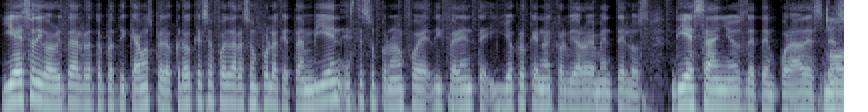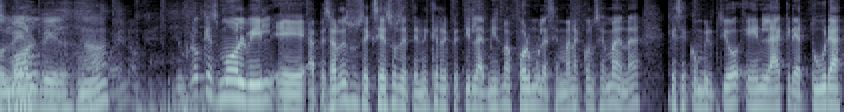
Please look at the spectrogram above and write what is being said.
y eso digo, ahorita al rato platicamos, pero creo que esa fue la razón por la que también este Superman fue diferente, y yo creo que no hay que olvidar obviamente los 10 años de temporada de Smallville, ¿no? Bueno. Yo creo que Smallville, eh, a pesar de sus excesos de tener que repetir la misma fórmula semana con semana, que se convirtió en la criatura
